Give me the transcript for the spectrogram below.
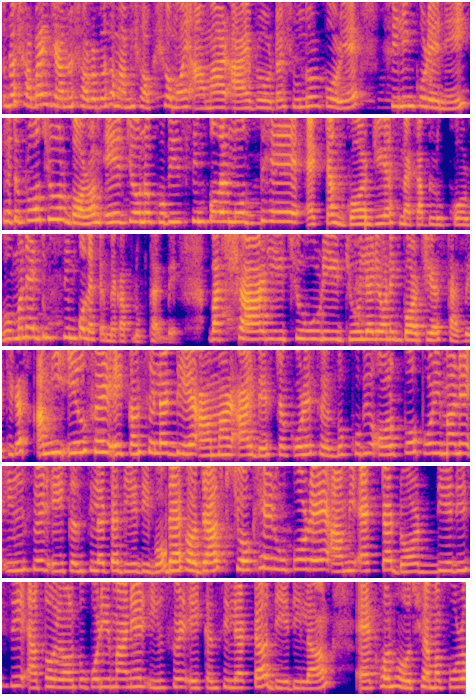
তোমরা সবাই জানো সর্বপ্রথম আমি সব সময় আমার আইব্রোটা সুন্দর করে ফিলিং করে নেই। যেহেতু প্রচুর গরম, এর জন্য খুবই সিম্পলের মধ্যে একটা গর্জিয়াস মেকআপ লুক করব। মানে একদম সিম্পল একটা মেকআপ লুক থাকবে। বাট শাড়ি, চুড়ি জুয়েলারি অনেক গর্জিয়াস থাকবে, ঠিক আছে? আমি ইলফের এই কনসিলার দিয়ে আমার আই বেসটা করে ফেলব। খুবই অল্প পরিমাণে ইলফের এই কনসিলারটা দিয়ে দিব। দেখো জাস্ট চোখের উপরে আমি একটা ডট দিয়ে দিছি। এত অল্প পরিমাণের ইলফের এই কনসিলারটা দিয়ে দিলাম। এখন হচ্ছে আমার পুরো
